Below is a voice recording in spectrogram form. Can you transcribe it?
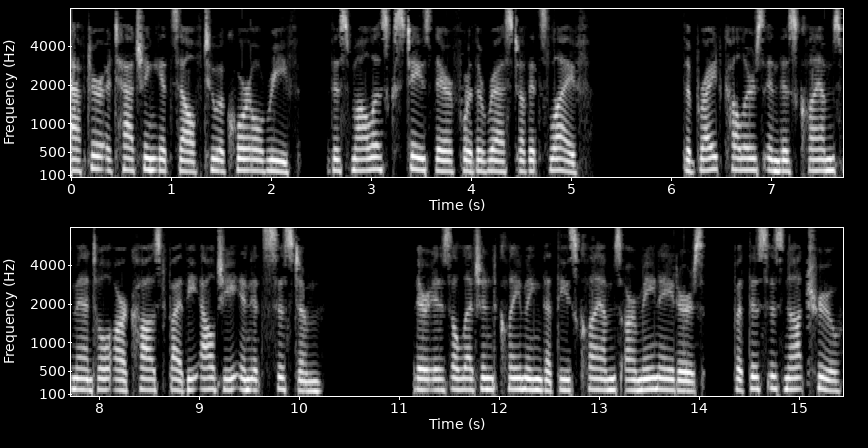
After attaching itself to a coral reef, this mollusk stays there for the rest of its life. The bright colors in this clam's mantle are caused by the algae in its system. There is a legend claiming that these clams are manators, but this is not true.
